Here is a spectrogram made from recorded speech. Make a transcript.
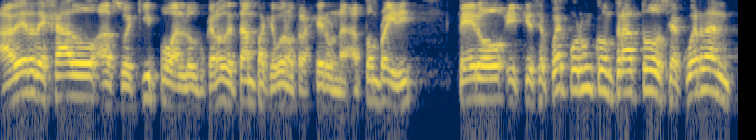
haber dejado a su equipo, a los Bucaros de Tampa, que bueno, trajeron a, a Tom Brady, pero eh, que se fue por un contrato, ¿se acuerdan?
